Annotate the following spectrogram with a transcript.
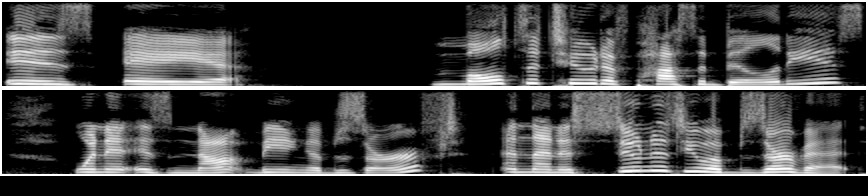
is a multitude of possibilities when it is not being observed. And then as soon as you observe it,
